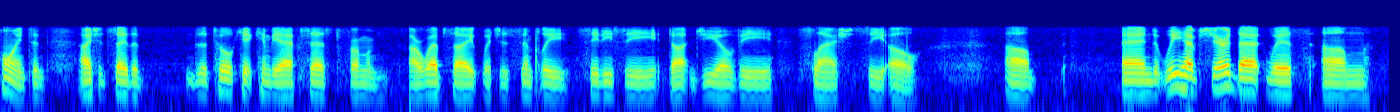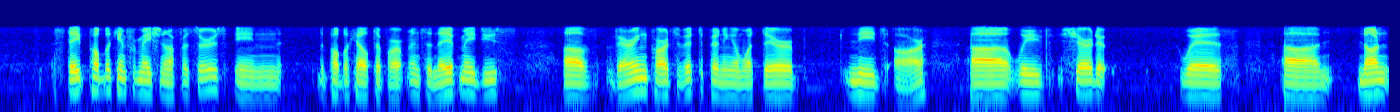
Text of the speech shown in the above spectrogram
point. And I should say that the toolkit can be accessed from our website, which is simply cdc.gov/co. Uh, and we have shared that with um, state public information officers in the public health departments, and they have made use of varying parts of it depending on what their needs are. Uh, we've shared it with uh, non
